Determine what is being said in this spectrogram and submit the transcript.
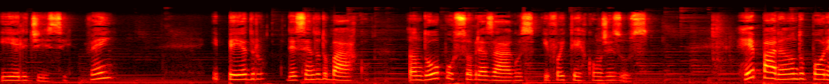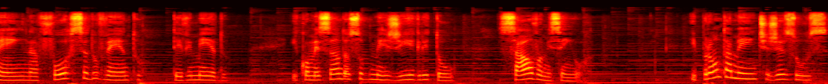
E ele disse: Vem. E Pedro, descendo do barco, andou por sobre as águas e foi ter com Jesus. Reparando, porém, na força do vento, teve medo e, começando a submergir, gritou: Salva-me, Senhor! E prontamente Jesus,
